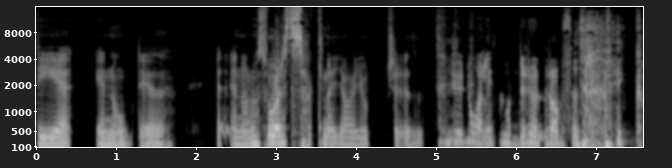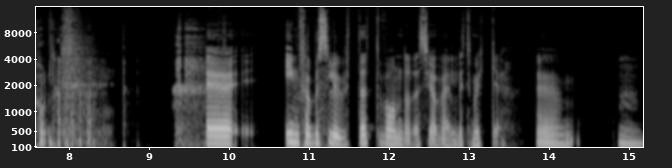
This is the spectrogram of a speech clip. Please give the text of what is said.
det är nog det, en av de svåraste sakerna jag har gjort. Hur dåligt mådde du under de fyra veckorna? Eh, inför beslutet våndades jag väldigt mycket. Eh, mm.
